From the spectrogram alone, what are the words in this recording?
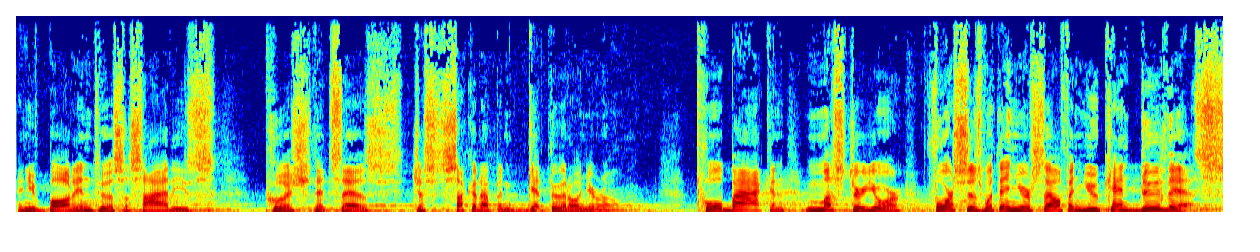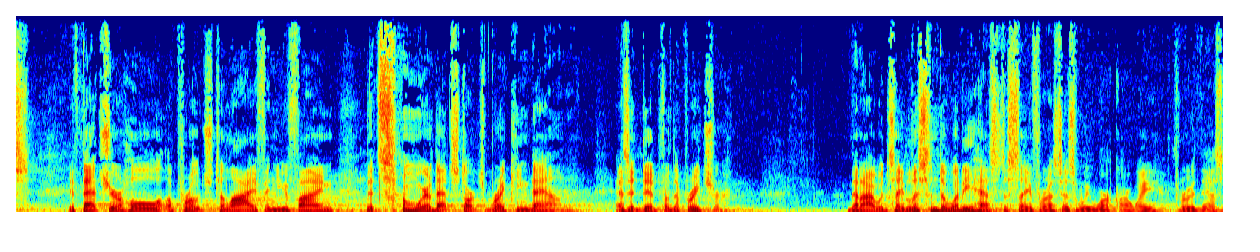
and you've bought into a society's push that says just suck it up and get through it on your own, pull back and muster your forces within yourself, and you can do this. If that's your whole approach to life, and you find that somewhere that starts breaking down, as it did for the preacher, then I would say, listen to what he has to say for us as we work our way through this.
